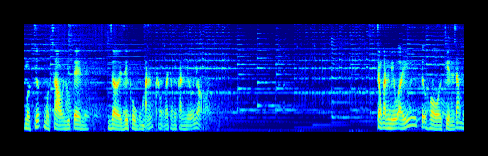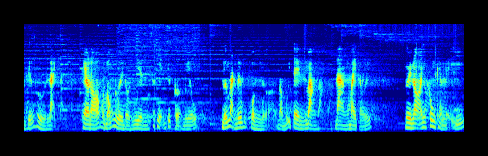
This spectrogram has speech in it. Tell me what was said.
một trước một sau như tên, rời dây cùng bắn thẳng vào trong căn miếu nhỏ. Trong căn miếu ấy, tự hồ truyền ra một tiếng hử lạnh. Theo đó, một bóng người đột nhiên xuất hiện trước cửa miếu, đối mặt với quần lửa và mũi tên bằng đang bay tới. Người nọ như không thèm để ý,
